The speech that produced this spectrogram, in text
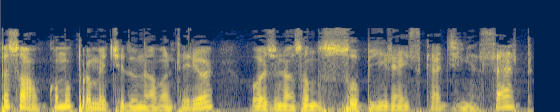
Pessoal, como prometido na aula anterior, hoje nós vamos subir a escadinha, certo?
